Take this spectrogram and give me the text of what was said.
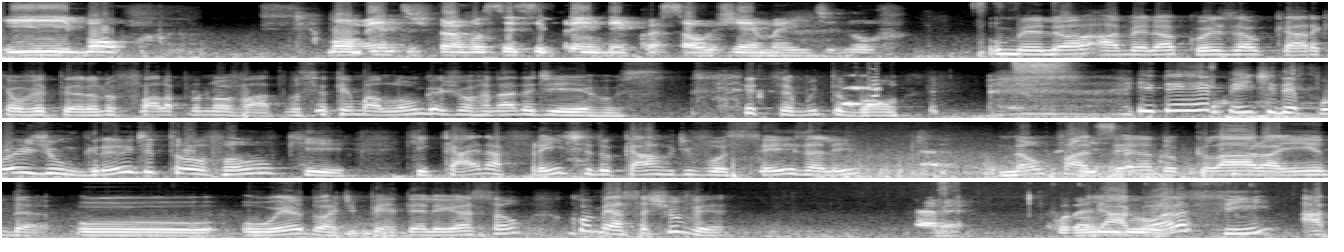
e, bom, momentos pra você se prender com essa algema aí de novo. O melhor, a melhor coisa é o cara que é o veterano fala pro novato: Você tem uma longa jornada de erros. Isso é muito bom. E de repente, depois de um grande trovão que, que cai na frente do carro de vocês ali, não fazendo, claro, ainda o, o Edward perder a ligação, começa a chover. Cara, quando, E agora sim, a,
